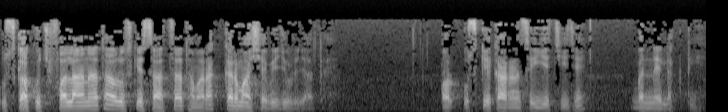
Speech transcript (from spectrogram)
उसका कुछ फल आना था और उसके साथ साथ हमारा कर्माशय भी जुड़ जाता है। और उसके कारण से ये चीज़ें बनने लगती हैं।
